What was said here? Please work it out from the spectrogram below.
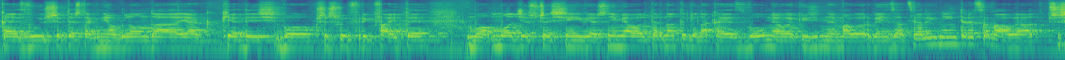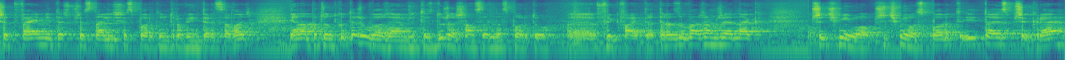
KSW już się też tak nie ogląda jak kiedyś, bo przyszły freak fighty, młodzież wcześniej, wiesz, nie miała alternatywy na KSW, miała jakieś inne małe organizacje, ale ich nie interesowały, a przyszedł Fame i też przestali się sportem trochę interesować. Ja na początku też uważałem, że to jest duża szansa dla sportu e, freak fighter. Teraz uważam, że jednak przyćmiło, przyćmiło sport i to jest przykre,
